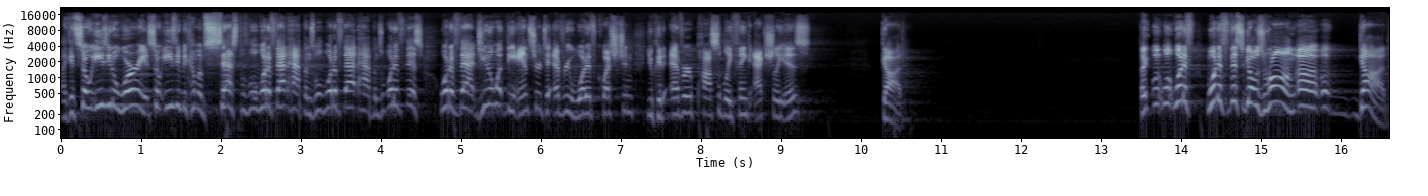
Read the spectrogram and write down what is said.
Like it's so easy to worry. It's so easy to become obsessed with, well, what if that happens? Well, what if that happens? What if this? What if that? Do you know what the answer to every what if question you could ever possibly think actually is? God. Like, what if, what if this goes wrong? Uh, uh, God.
